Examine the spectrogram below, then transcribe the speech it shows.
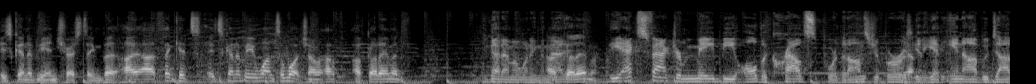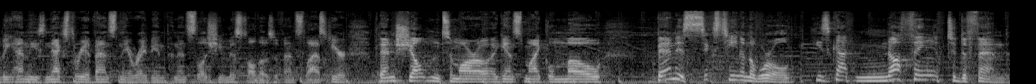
is going to be interesting. But I, I think it's it's going to be one to watch. I've, I've got Emma You got Emma winning the I've match. got Emma. The X factor may be all the crowd support that Ons Jabeur is going to get in Abu Dhabi and these next three events in the Arabian Peninsula. She missed all those events last year. Ben Shelton tomorrow against Michael Mmoh. Ben is 16 in the world. He's got nothing to defend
